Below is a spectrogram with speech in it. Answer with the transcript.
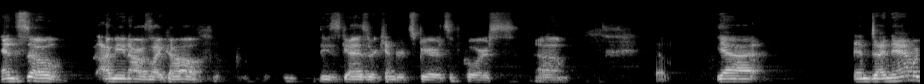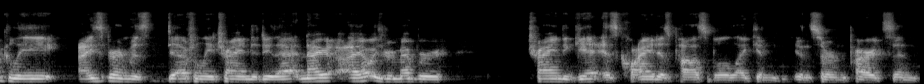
and so i mean i was like oh these guys are kindred spirits, of course. Um. Yeah, and dynamically, Iceburn was definitely trying to do that, and I I always remember trying to get as quiet as possible, like in in certain parts, and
